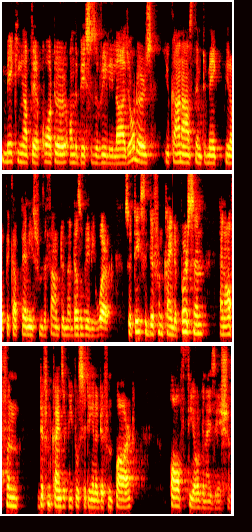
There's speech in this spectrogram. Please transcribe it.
making up their quarter on the basis of really large orders, you can't ask them to make, you know, pick up pennies from the fountain. That doesn't really work. So it takes a different kind of person and often different kinds of people sitting in a different part of the organization.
